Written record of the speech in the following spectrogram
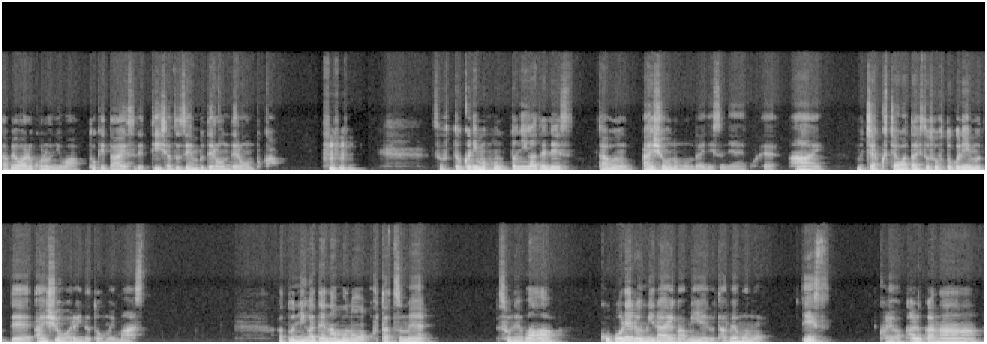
食べ終わる頃には溶けたアイスで T シャツ全部デロンデロンとか。ソフトクリームほんと苦手です。多分相性の問題ですね、これ。はい。むちゃくちゃ私とソフトクリームって相性悪いんだと思います。あと苦手なもの二つ目。それは、こぼれる未来が見える食べ物です。これわかるかな？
